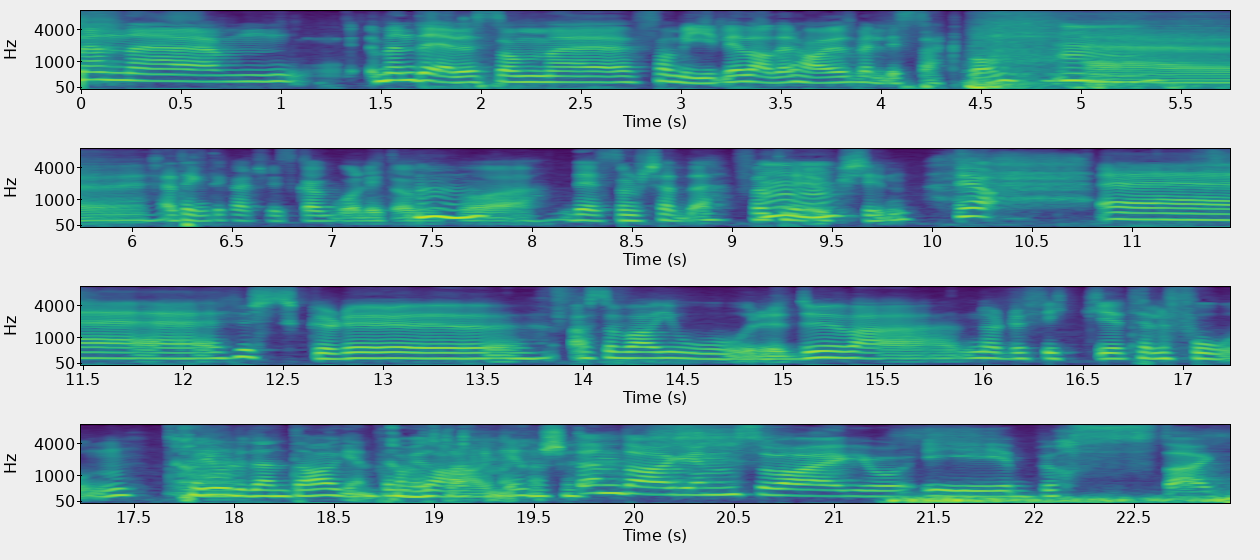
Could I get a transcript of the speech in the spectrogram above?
Men, eh, men dere som eh, familie, da, dere har jo et veldig sterkt bånd. Mm. jeg tenkte kanskje vi skal gå litt over på det som skjedde for tre uker siden. ja. Eh, husker du Altså, hva gjorde du hva, når du fikk telefonen? Hva gjorde du den dagen? Kan Den vi jo starte med, dagen. Den dagen så var jeg jo i bursdag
